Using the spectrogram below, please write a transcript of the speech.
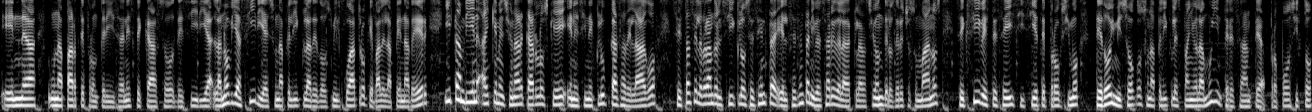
en uh, una parte fronteriza, en este caso de Siria. La novia Siria es una película de 2004 que vale la pena ver y también hay que mencionar, Carlos, que en el Cineclub Casa del Lago se está celebrando el ciclo 60, el 60 aniversario de la Declaración de los Derechos Humanos. Se exhibe este 6 y 7 próximo. Te doy mis ojos, una película española muy interesante a propósito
